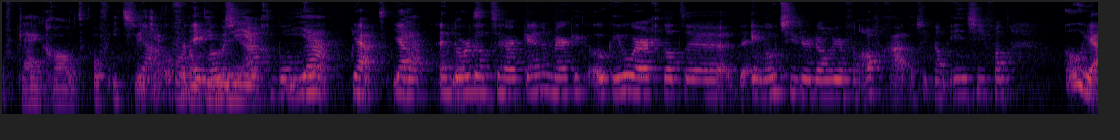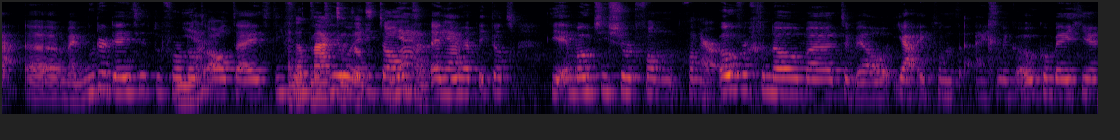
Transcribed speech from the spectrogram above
Of klein groot. Of iets, weet Ja, je. of gewoon op die manier. aangebonden. Ja, Ja, ja. en door dat te herkennen merk ik ook heel erg dat de, de emotie er dan weer van afgaat. Als ik dan inzie van, oh ja, eh, mijn moeder deed het bijvoorbeeld Ja. altijd. Die vond dat het heel het dat- irritant. ja, en ja. nu heb ik dat, die emotie soort van, van haar overgenomen. Terwijl, ja, ik vond het eigenlijk ook een beetje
